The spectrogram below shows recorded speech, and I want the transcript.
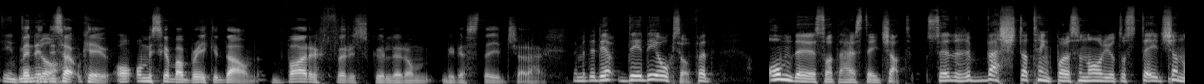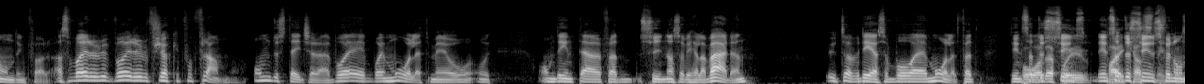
det är inte Men det bra. är så här, okej, o- om vi ska bara break it down. Varför skulle de vilja stagea det här? Nej, men det, är det, det är det också. För att om det är så att det här är stageat, så är det det värsta tänkbara scenariot att stagea någonting för. Alltså vad är det, vad är det du försöker få fram? Om du stagear det här, vad är, vad är målet med att... Om det inte är för att synas över hela världen. Utöver det, så vad är målet? För att det är inte så att Båda du syns, det är inte så att du syns för någon,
